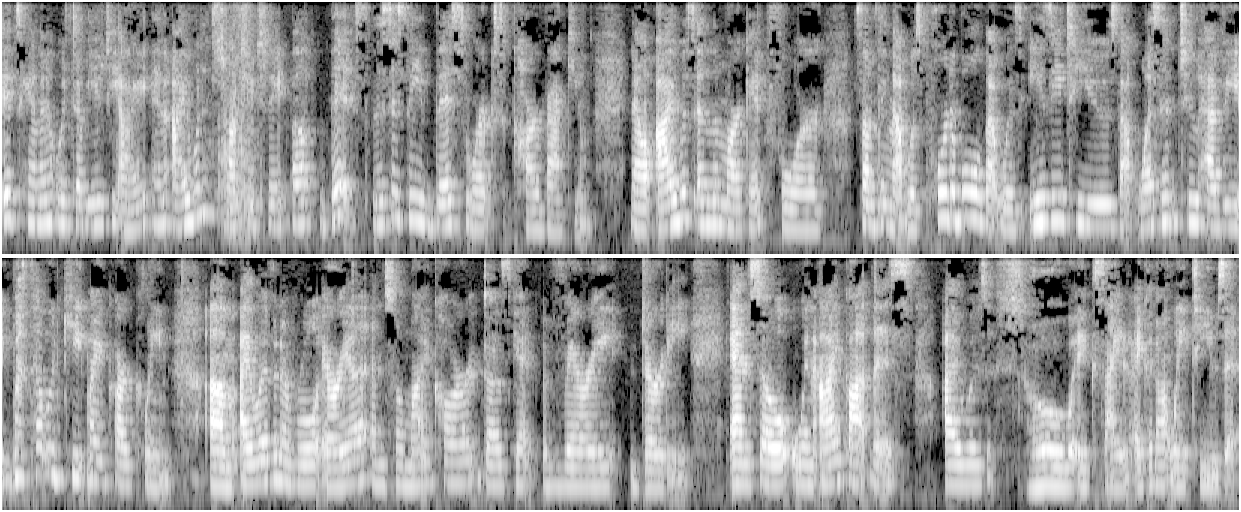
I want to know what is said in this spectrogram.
it's Hannah with WTI and I wanted to talk to you today about this. This is the This Works car vacuum. Now I was in the market for something that was portable, that was easy to use, that wasn't too heavy, but that would keep my car clean. Um, I live in a rural area and so my car does get very dirty. And so when I got this, I was so excited. I could not wait to use it.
